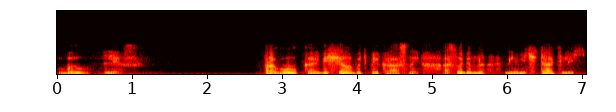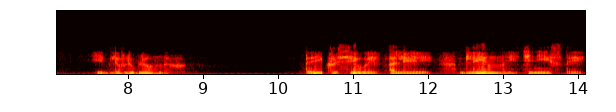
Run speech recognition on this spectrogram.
был лес. Прогулка обещала быть прекрасной, особенно для мечтателей и для влюбленных. Три красивые аллеи, длинные, тенистые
